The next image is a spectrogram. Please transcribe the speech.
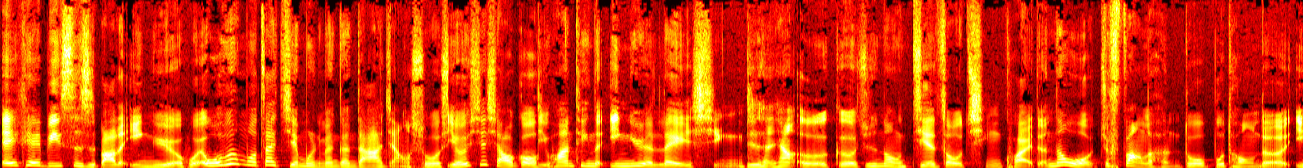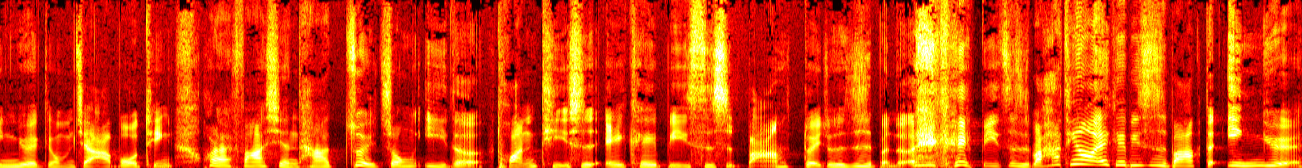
A K B 四十八的音乐会。我为什么在节目里面跟大家讲说，有一些小狗喜欢听的音乐类型，其实很像儿歌，就是那种节奏轻快的。那我就放了很多不同的音乐给我们家阿波听。后来发现他最中意的团体是 A K B 四十八，对，就是日本的 A K B 四十八。他听到 A K B 四十八的音乐，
